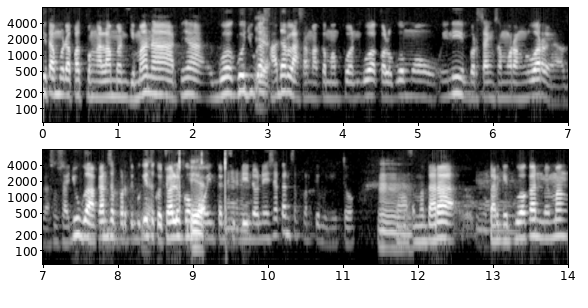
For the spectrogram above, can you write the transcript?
kita mau dapat pengalaman gimana artinya gue gue juga yeah. sadar lah sama kemampuan gue kalau gue mau ini bersaing sama orang luar ya agak susah juga kan seperti begitu yeah. kecuali gue yeah. mau internship di Indonesia kan seperti begitu mm. nah sementara target gue kan memang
